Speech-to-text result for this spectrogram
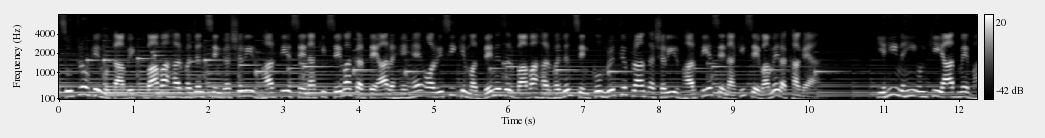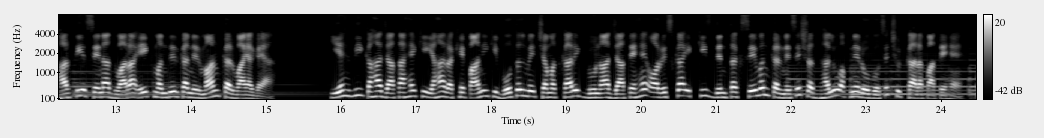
सूत्रों के मुताबिक, बाबा हरभजन सिंह शरीर भारतीय सेना की सेवा करते आ रहे हैं और इसी के मद्देनजर बाबा हरभजन सिंह को मृत्यु प्रांत अशरीर भारतीय सेना की सेवा में रखा गया। यही नहीं, उनकी याद में भारतीय सेना द्वारा एक मंदिर का निर्माण करवाया गया। यह भी कहा जाता है कि यहाँ रखे पानी की बोतल में चमत्कारिक गुण आ जाते हैं और इसका 21 दिन तक सेवन करने से श्रद्धालु अपने रोगों से छुटकारा पाते हैं।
